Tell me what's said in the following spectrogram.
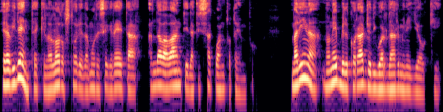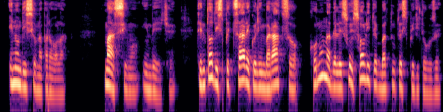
Era evidente che la loro storia d'amore segreta andava avanti da chissà quanto tempo. Marina non ebbe il coraggio di guardarmi negli occhi e non disse una parola. Massimo, invece, tentò di spezzare quell'imbarazzo con una delle sue solite battute spiritose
